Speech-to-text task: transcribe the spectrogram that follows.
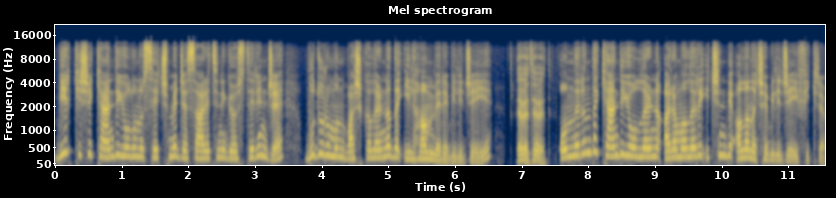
Bir kişi kendi yolunu seçme cesaretini gösterince bu durumun başkalarına da ilham verebileceği, Evet, evet. onların da kendi yollarını aramaları için bir alan açabileceği fikri.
